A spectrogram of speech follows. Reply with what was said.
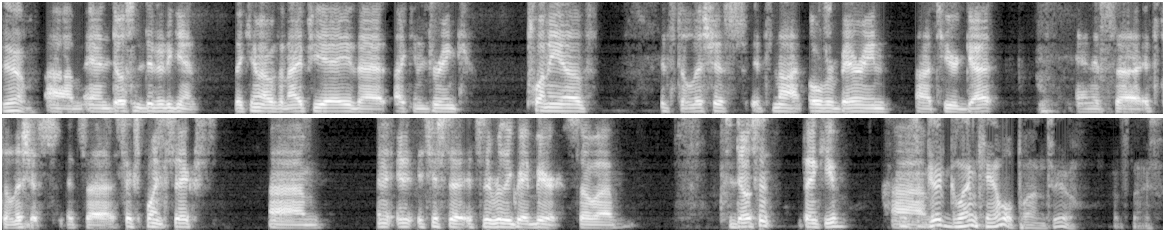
Yeah, Um, and Docent did it again. They came out with an IPA that I can drink plenty of. It's delicious. It's not overbearing uh, to your gut, and it's uh, it's delicious. It's a six point six, um, and it, it's just a it's a really great beer. So uh, to Docent, thank you. it's a Um, good Glen Campbell pun too. That's nice.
